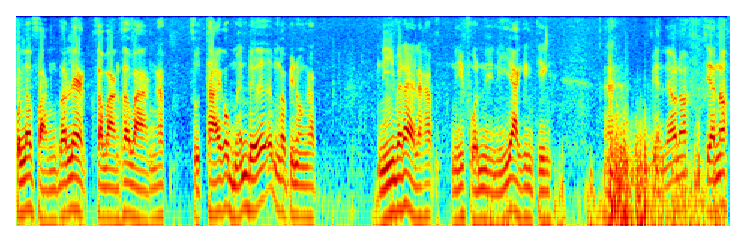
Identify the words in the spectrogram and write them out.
คนละฝั่งตอนแรกสว่างสว่างครับ สุดท้ายก็เหมือนเดิมครับพี่น้องครับหนีไม่ได้แล้วครับหนีฝนนี่หนียากจริงๆอะเปลี่ยนแล้วเนาะเซียนเนาะ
